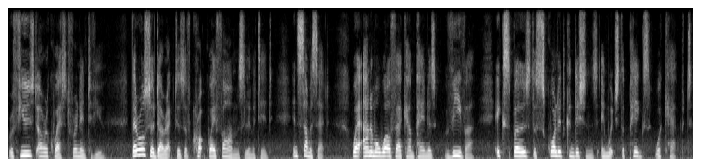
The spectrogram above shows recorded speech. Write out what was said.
refused our request for an interview. They're also directors of Crockway Farms Limited in Somerset, where animal welfare campaigners Viva exposed the squalid conditions in which the pigs were kept.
